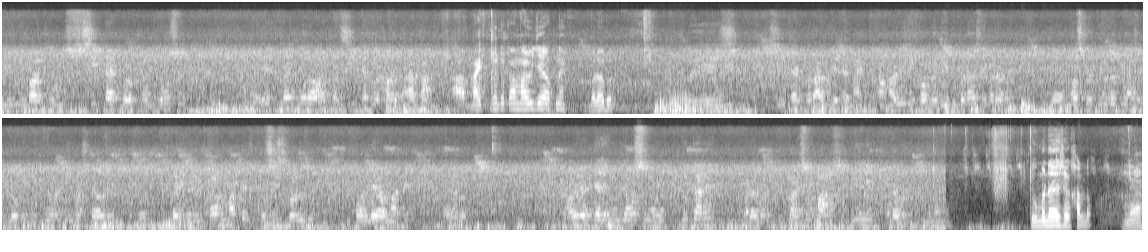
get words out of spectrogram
રીલની ફોન સી ટાઈપ પર ફોન જોઉં છું. એટલે ટાઈપ આવે પણ સી ટાઈપ આ કામ. આ માઇકમાં તો કામ આવી જાય આપણે બરાબર? તો એ સી ટાઈપ પર આવી જાય માઇકનું કામ આવી જાય. કોમેડી બનાવશે, બરાબર? મસ્ત ક્વોલિટી આવશે બ્લોગિંગની ક્વોલિટી મસ્ત આવશે. તો કરી ફોન માટે કોશિશ કરું છું ફોન લેવા માટે બરાબર? તો હવે અત્યારે હું જાઉં છું દુકાને બરાબર? દુકાન શું માલ શું બરાબર? તું બનાવે છે ખાલો? ના.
